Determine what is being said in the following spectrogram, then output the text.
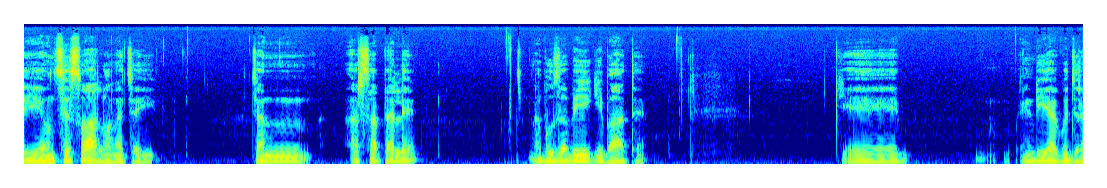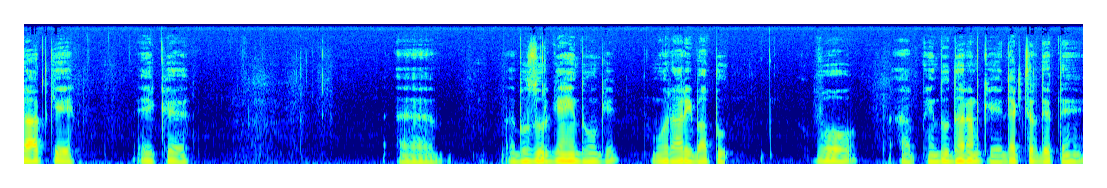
یہ ان سے سوال ہونا چاہیے۔ چند عرصہ پہلے ابو ظبی کی بات ہے کہ انڈیا گجرات کے ایک بزرگ ہیں ہندوؤں کے مراری باپو، وہ اب ہندو دھرم کے لیکچر دیتے ہیں،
